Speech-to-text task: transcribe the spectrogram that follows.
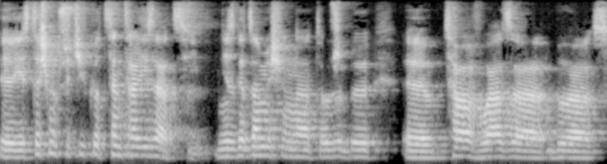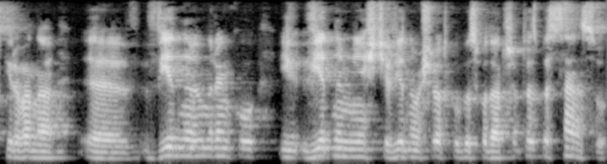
jesteśmy przeciwko centralizacji. Nie zgadzamy się na to, żeby e, cała władza była skierowana w jednym ręku i w jednym mieście, w jednym ośrodku gospodarczym. To jest bez sensu.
